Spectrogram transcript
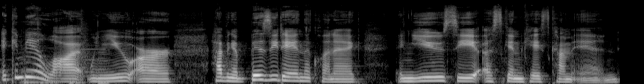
It can be a lot when you are having a busy day in the clinic and you see a skin case come in.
